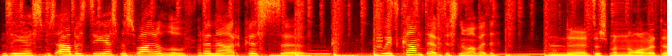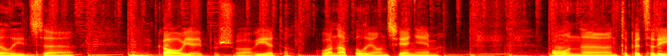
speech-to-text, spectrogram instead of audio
dziesmas, abas dziesmas Waterloo. Renāra, kas uh, līdz kam tev tas noveda? Tas man noveda līdz uh, kaujai par šo vietu, ko Napoleons ieņēma. Un, uh, tāpēc arī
